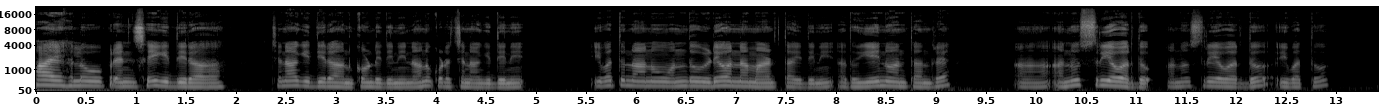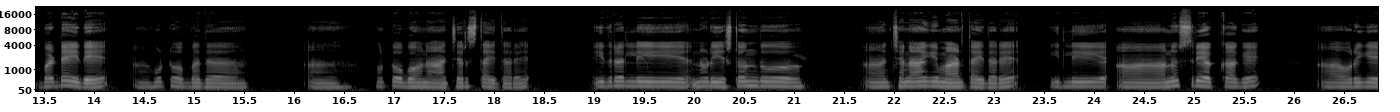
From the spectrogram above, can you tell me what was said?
ಹಾಯ್ ಹಲೋ ಫ್ರೆಂಡ್ಸ್ ಹೇಗಿದ್ದೀರಾ? ಚೆನ್ನಾಗಿದ್ದೀರಾ ಅಂದ್ಕೊಂಡಿದ್ದೀನಿ ನಾನು ಕೂಡ ಚೆನ್ನಾಗಿದ್ದೀನಿ. ಇವತ್ತು ನಾನು ಒಂದು ವಿಡಿಯೋವನ್ನು ಮಾಡ್ತಾ ಇದ್ದೀನಿ. ಅದು ಏನು ಅಂತ ಅಂದರೆ ಅನುಶ್ರೀ ಅವರದು ಅನುಶ್ರೀ ಅವರದು ಇವತ್ತು ಬರ್ಡೇ ಇದೆ. ಹುಟ್ಟುಹಬ್ಬದ ಹುಟ್ಟುಹಬ್ಬವನ್ನು ಆಚರಿಸ್ತಾ ಇದ್ದಾರೆ. ಇದರಲ್ಲಿ ನೋಡಿ ಎಷ್ಟೊಂದು ಚೆನ್ನಾಗಿ ಮಾಡ್ತಾ ಇದ್ದಾರೆ. ಇಲ್ಲಿ ಅನುಶ್ರೀ ಅಕ್ಕಗೆ ಅವರಿಗೆ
